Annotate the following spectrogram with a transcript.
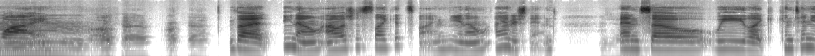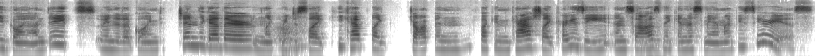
why. Mm, okay, okay. But you know, I was just like, it's fine. You know, I understand. Yeah. And so we like continued going on dates. We ended up going to the gym together, and like we just like he kept like dropping fucking cash like crazy. And so I was Mm. thinking this man might be serious.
